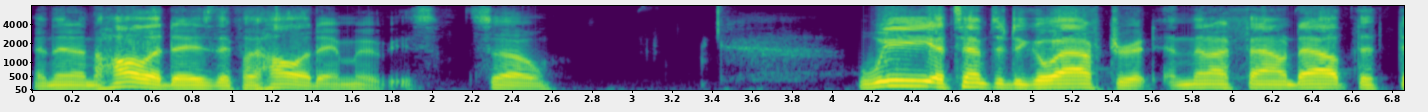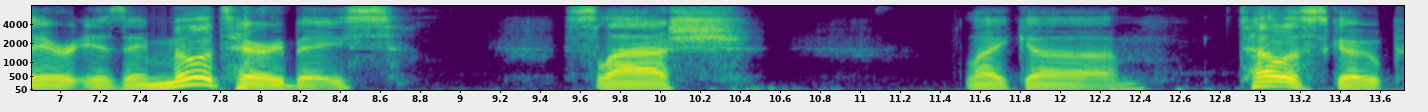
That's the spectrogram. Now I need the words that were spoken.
And then in the holidays, they play holiday movies. So we attempted to go after it. And then I found out that there is a military base slash like a uh, telescope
